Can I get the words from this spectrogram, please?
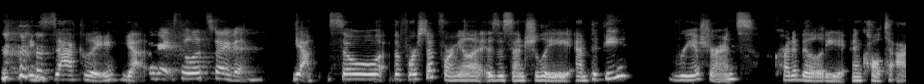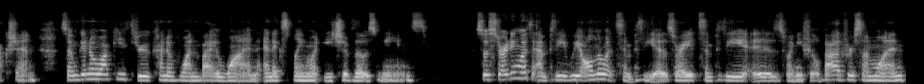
exactly. Exactly. Yeah. Okay so let's dive in. Yeah. So the four step formula is essentially empathy, reassurance, credibility, and call to action. So I'm going to walk you through kind of one by one and explain what each of those means. So, starting with empathy, we all know what sympathy is, right? Sympathy is when you feel bad for someone.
